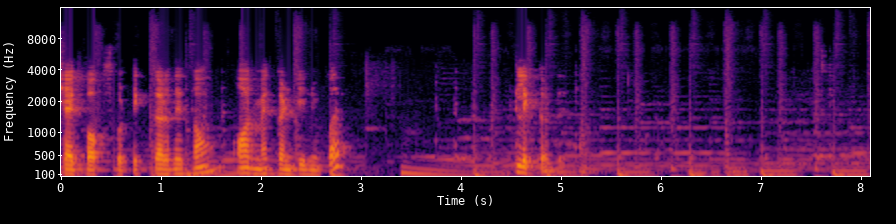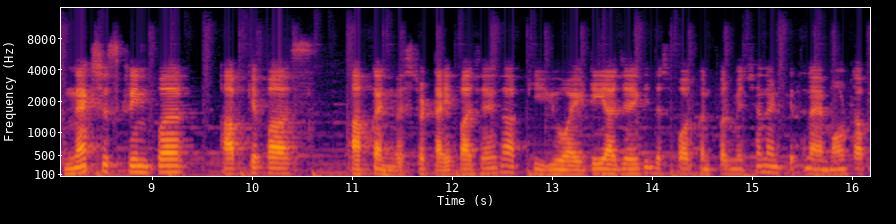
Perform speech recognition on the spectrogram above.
चेक बॉक्स को टिक कर देता हूँ और मैं कंटिन्यू पर क्लिक कर देता हूँ। नेक्स्ट स्क्रीन पर आपके पास आपका इन्वेस्टर टाइप आ जाएगा, आपकी यूआईडी आ जाएगी जस्ट फॉर कंफर्मेशन एंड कितना अमाउंट आप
